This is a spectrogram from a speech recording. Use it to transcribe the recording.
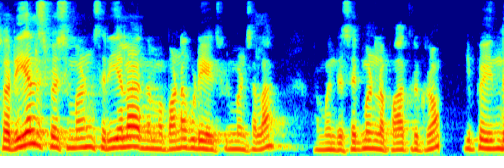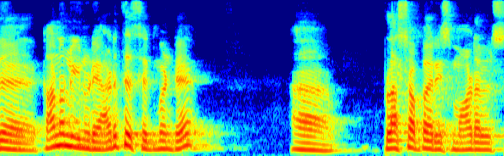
ஸோ ரியல் ஸ்பெசிமென்ஸ் ரியலாக நம்ம பண்ணக்கூடிய எக்ஸ்பெரிமெண்ட்ஸ் எல்லாம் நம்ம இந்த செக்மெண்ட்டில் பார்த்துருக்குறோம். இப்போ இந்த காணொலியினுடைய அடுத்த segment plus of Paris models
